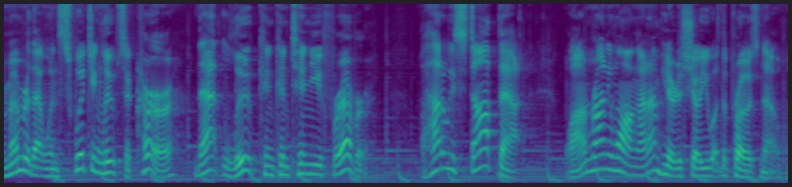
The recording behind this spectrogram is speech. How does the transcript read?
Remember that when switching loops occur, that loop can continue forever. Well, how do we stop that? Well, I'm Ronnie Wong and I'm here to show you what the pros know.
